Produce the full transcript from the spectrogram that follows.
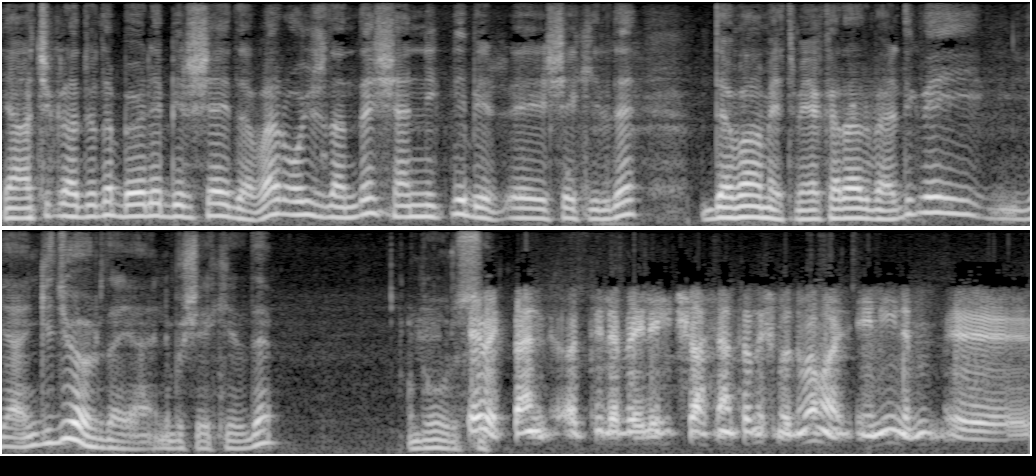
Yani Açık Radyo'da böyle bir şey de var. O yüzden de şenlikli bir e, şekilde devam etmeye karar verdik ve yani gidiyor da yani bu şekilde. Doğrusu. Evet ben Atilla Bey'le hiç şahsen tanışmadım ama eminim e,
